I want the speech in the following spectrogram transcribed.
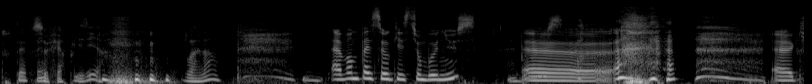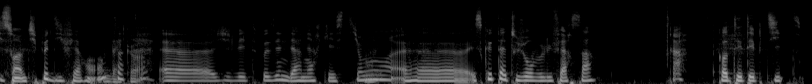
Tout à fait. Se faire plaisir. voilà. Avant de passer aux questions bonus, euh, euh, qui sont un petit peu différentes, euh, je vais te poser une dernière question. Est-ce que tu as toujours voulu faire ça Ah. quand tu étais petite?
